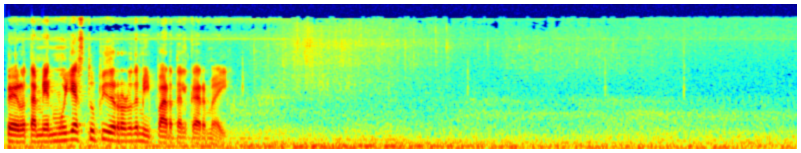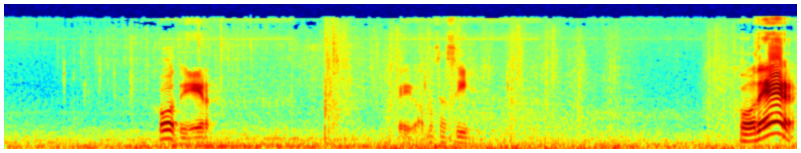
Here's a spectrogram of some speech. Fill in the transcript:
Pero también muy estúpido error de mi parte al caerme ahí. Joder. Ok, vamos así. ¡Joder!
